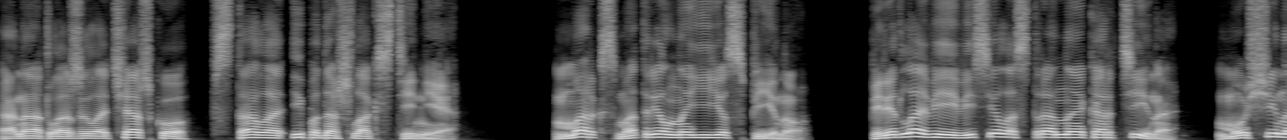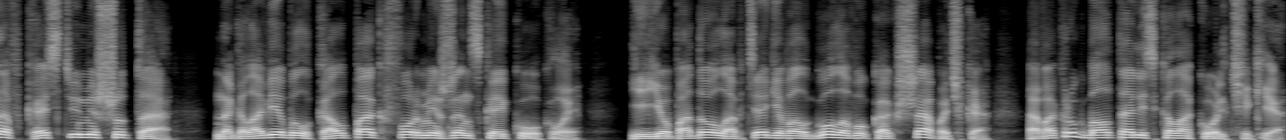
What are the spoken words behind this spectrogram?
Она отложила чашку, встала и подошла к стене. Марк смотрел на ее спину. Перед Лавией висела странная картина. Мужчина в костюме шута, на голове был колпак в форме женской куклы. Ее подол обтягивал голову, как шапочка, а вокруг болтались колокольчики.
